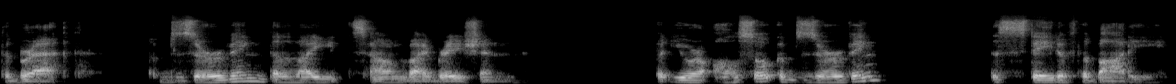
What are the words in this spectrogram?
the breath, observing the light, sound, vibration. But you are also observing the state of the body.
